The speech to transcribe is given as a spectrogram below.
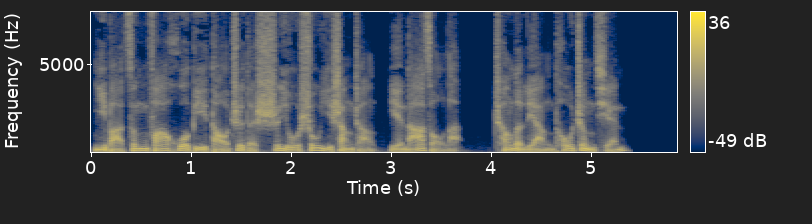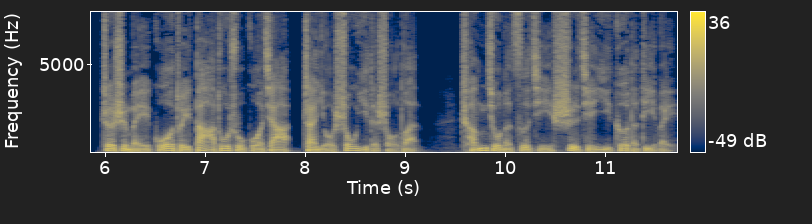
你把增发货币导致的石油收益上涨也拿走了，成了两头挣钱。这是美国对大多数国家占有收益的手段，成就了自己世界一哥的地位。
